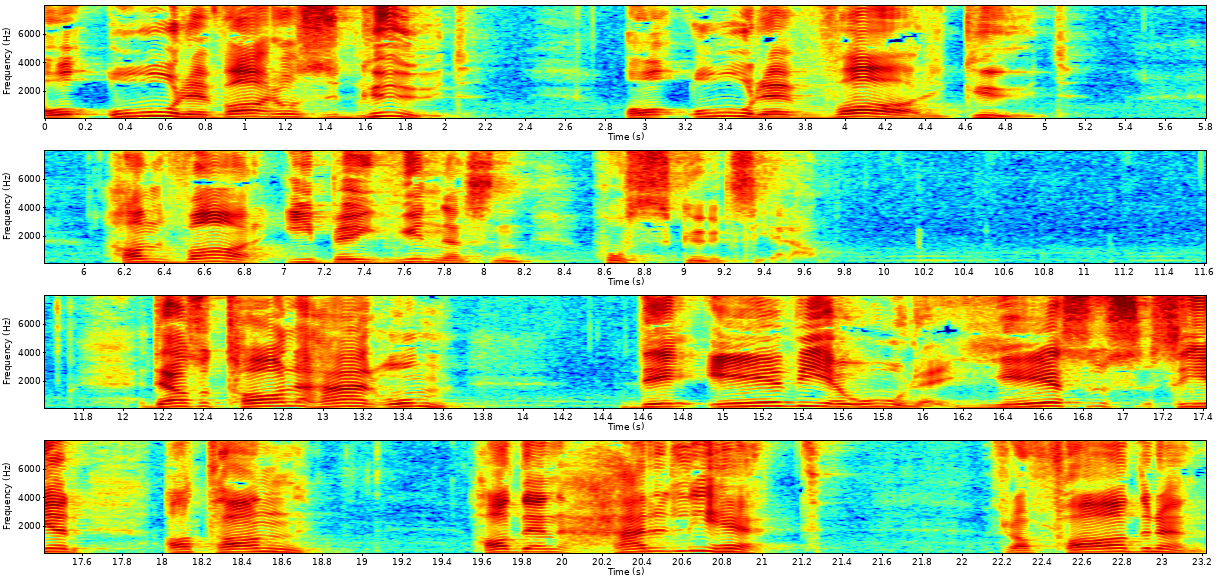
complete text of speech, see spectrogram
og Ordet var hos Gud, og Ordet var Gud. Han var i begynnelsen hos Gud, sier han. Det er altså tale her om det evige ordet. Jesus sier at han hadde en herlighet fra Faderen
